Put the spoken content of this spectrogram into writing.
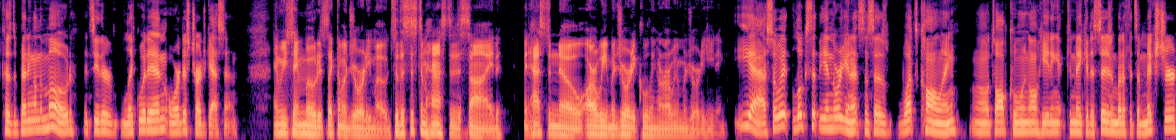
because depending on the mode, it's either liquid in or discharge gas in. And when you say mode, it's like the majority mode. So the system has to decide it has to know are we majority cooling or are we majority heating? Yeah, so it looks at the indoor units and says what's calling. Well, it's all cooling, all heating. It can make a decision, but if it's a mixture,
